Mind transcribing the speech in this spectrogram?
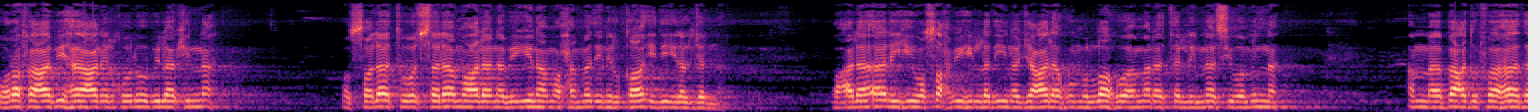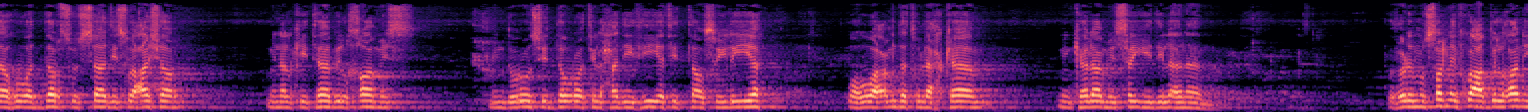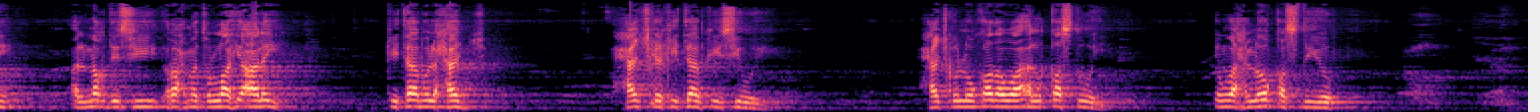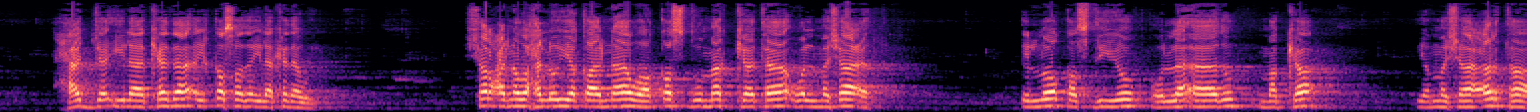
ورفع بها عن القلوب لكنه والصلاة والسلام على نبينا محمد القائد إلى الجنة وعلى آله وصحبه الذين جعلهم الله أمنة للناس ومنه أما بعد فهذا هو الدرس السادس عشر من الكتاب الخامس من دروس الدورة الحديثية التاصيلية وهو عمدة الأحكام من كلام سيد الأنام wuxuu uhi musanifku cabdilghani almaqdisi raxmat ullaahi calayh kitaabu alxaj xajka kitaabkiisii wey. Xajku luqada waa alqasd wey. In wax loo qasdiyo. Xaja ilaa kada ay qasada ilaa kada wey. Sharcanna waxaa loo yaqaanaa waa qasdu makkata waalmashaacir in loo qasdiyo oo la aado maka iyo mashaacirta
